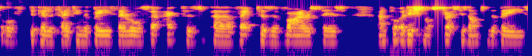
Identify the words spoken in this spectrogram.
sort of debilitating the bees. They also act as uh, vectors of viruses and put additional stresses onto the bees.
